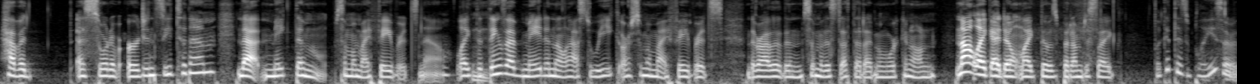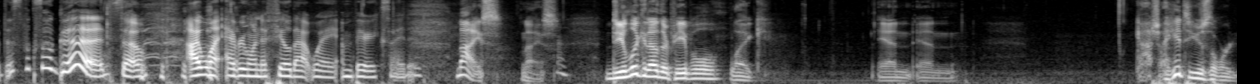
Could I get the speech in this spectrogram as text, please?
have a, a sort of urgency to them that make them some of my favorites now. Like the Mm. things I've made in the last week are some of my favorites rather than some of the stuff that I've been working on. Not like I don't like those, but I'm just like, look at this blazer. This looks so good. So I want everyone to feel that way. I'm very excited. Nice, nice. Do you look at other people like, and and, gosh, I hate to use the word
